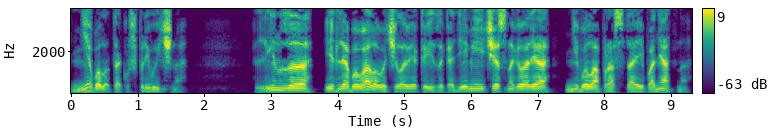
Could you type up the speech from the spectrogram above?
не было так уж привычно. Линза и для бывалого человека из Академии, честно говоря, не была проста и понятна.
